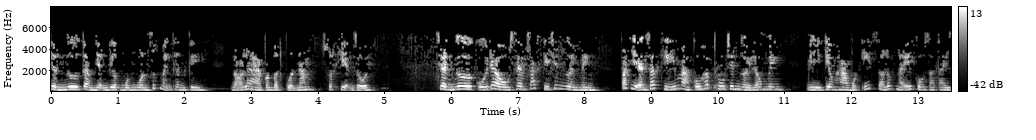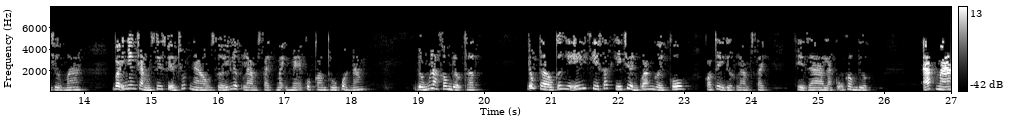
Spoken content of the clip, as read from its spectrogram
Trần Ngư cảm nhận được một nguồn sức mạnh thần kỳ, đó là con vật của năm xuất hiện rồi. Trần Ngư cúi đầu xem sát khí trên người mình, phát hiện sát khí mà cô hấp thu trên người Lâu Minh bị tiêu hao một ít do lúc nãy cô ra tay trừ ma, vậy nhưng chẳng suy xuyển chút nào dưới lực làm sạch mạnh mẽ của con thú của năm. Đúng là không được thật. Lúc đầu cứ nghĩ khi sát khí chuyển qua người cô có thể được làm sạch, thì ra là cũng không được. Ác ma,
